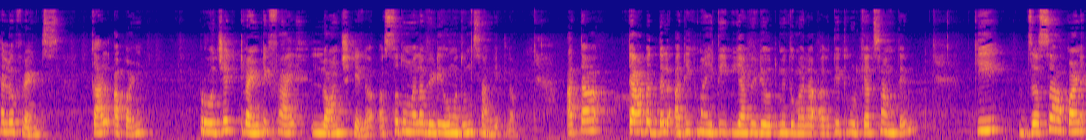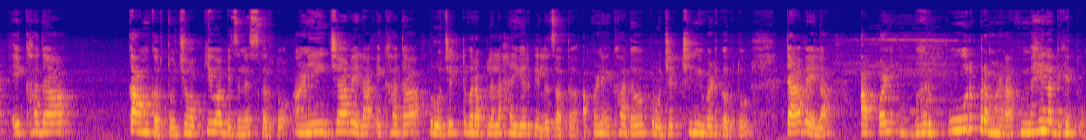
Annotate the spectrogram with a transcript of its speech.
हॅलो फ्रेंड्स काल आपण प्रोजेक्ट ट्वेंटी फाय लॉन्च केलं असं तुम्हाला व्हिडिओमधून सांगितलं. आता त्याबद्दल अधिक माहिती या व्हिडिओत मी तुम्हाला अगदी थोडक्यात सांगते की जसं आपण एखादा काम करतो जॉब किंवा बिझनेस करतो आणि ज्या वेळेला एखादा प्रोजेक्टवर आपल्याला हायर केलं जातं आपण एखादं प्रोजेक्टची निवड करतो त्यावेळेला आपण भरपूर प्रमाणात मेहनत घेतो.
